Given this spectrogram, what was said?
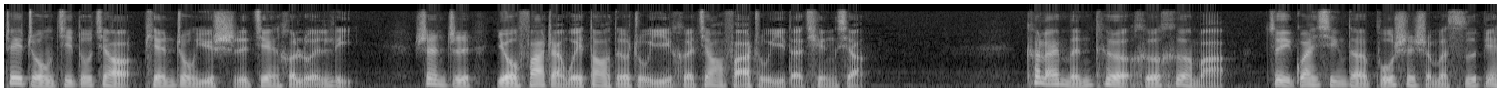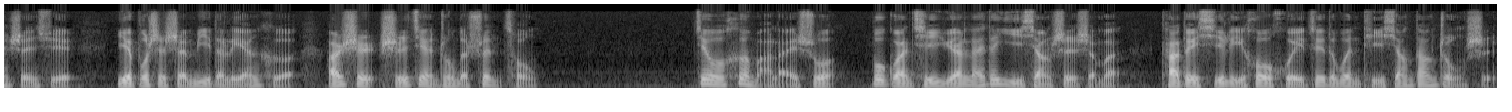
这种基督教偏重于实践和伦理，甚至有发展为道德主义和教法主义的倾向。克莱门特和赫马最关心的不是什么思辨神学，也不是神秘的联合，而是实践中的顺从。就赫马来说，不管其原来的意向是什么，他对洗礼后悔罪的问题相当重视。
